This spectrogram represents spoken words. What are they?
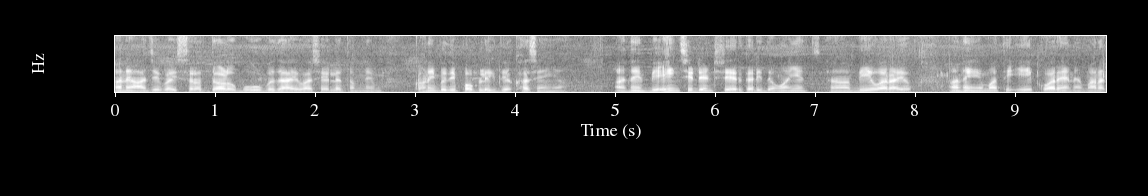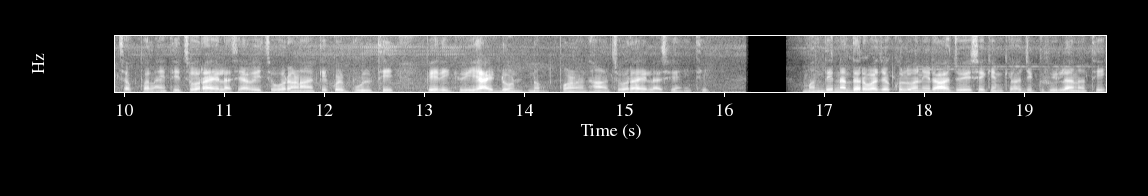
અને આજે ભાઈ શ્રદ્ધાળુ બહુ બધા આવ્યા છે એટલે તમને ઘણી બધી પબ્લિક દેખાશે અહીંયા. અને બે ઇન્સિડન્ટ શેર કરી દઉં. અહીંયા બે વાર આવ્યો અને એમાંથી એક વાર હે ને મારા ચપ્પલ અહીંથી ચોરાયેલા છે. આવી ચોરાણા કે કોઈ ભૂલથી પહેરી ગયું, એ આઈ ડોન્ટ નો પણ હા, ચોરાયેલા છે અહીંથી. મંદિરના દરવાજા ખુલવાની રાહ જોઈ છે, કેમ કે હજી ખુલ્લા નથી.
